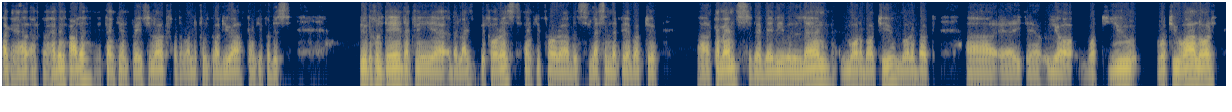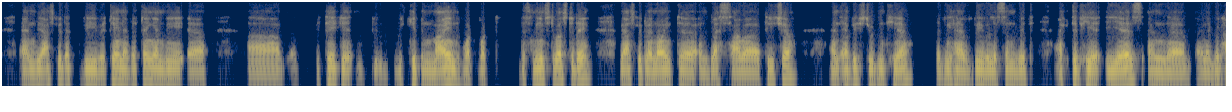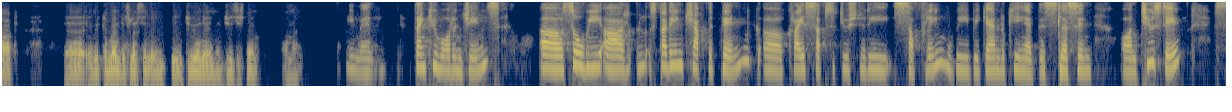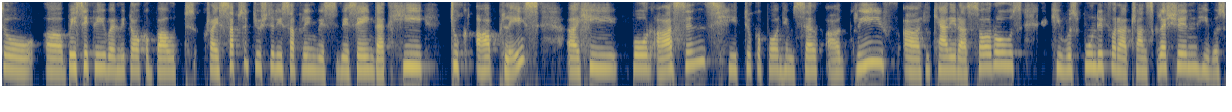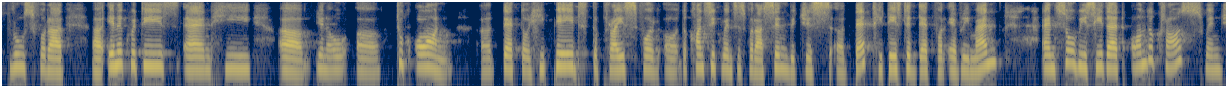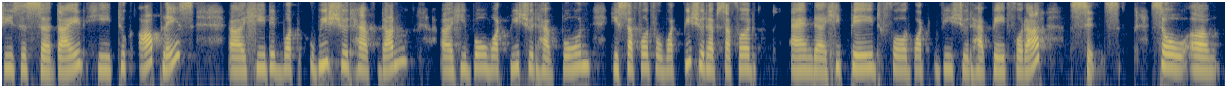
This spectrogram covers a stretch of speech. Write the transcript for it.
Okay, I'll, I'll Heavenly Father, we thank you and praise you, Lord, for the wonderful God you are. Thank you for this beautiful day that we uh, that lies before us. Thank you for uh, this lesson that we are about to uh, comments where we will learn more about you, more about uh, uh, your what you what you are, Lord. And we ask you that we retain everything and we we take it, we keep in mind what what this means to us today. We ask you to anoint uh, and bless our teacher and every student here that we have. We will listen with active ears and uh, and a good heart. Uh, we commend this lesson in, into your name, in Jesus' name. Amen. Amen. Thank you, Warren James. Uh, so we are studying chapter 10, uh, Christ's substitutionary suffering. We began looking at this lesson on Tuesday. So uh, basically, when we talk about Christ's substitutionary suffering, we're, we're saying that he took our place. Uh, he bore our sins. He took upon himself our grief. Uh, he carried our sorrows. He was wounded for our transgression. He was bruised for our uh, iniquities. And he, uh, you know, uh, took on uh, death or he paid the price for uh, the consequences for our sin, which is death. He tasted death for every man. And so we see that on the cross, when Jesus uh, died, he took our place. Uh, he did what we should have done. Uh, he bore what we should have borne. He suffered for what we should have suffered. And uh, he paid for what we should have paid for our sins. So, um,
